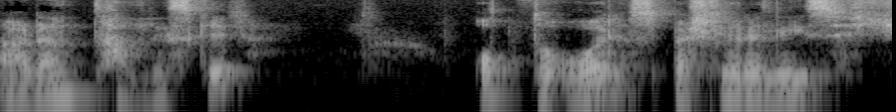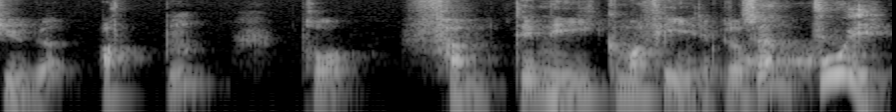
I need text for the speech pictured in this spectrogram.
er det en Talisker. 8 år. Special Release 2018 på 59,4% Oi!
